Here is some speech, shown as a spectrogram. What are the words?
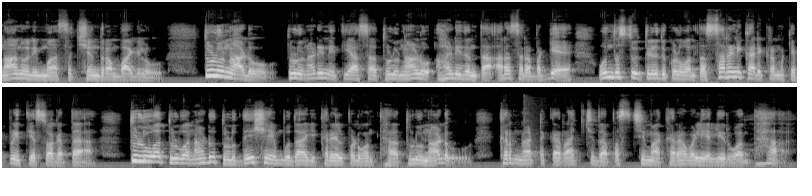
ನಾನು ನಿಮ್ಮ ಸಚ್ಚೇಂದ್ರ ಅಂಬಾಗಿಲು. ತುಳುನಾಡು, ತುಳುನಾಡಿನ ಇತಿಹಾಸ ತುಳುನಾಡು ಆಡಿದಂಥ ಅರಸರ ಬಗ್ಗೆ ಒಂದಷ್ಟು ತಿಳಿದುಕೊಳ್ಳುವಂಥ ಸರಣಿ ಕಾರ್ಯಕ್ರಮಕ್ಕೆ ಪ್ರೀತಿಯ ಸ್ವಾಗತ. ತುಳುವ ತುಳುವ ನಾಡು, ತುಳು ದೇಶ ಎಂಬುದಾಗಿ ಕರೆಯಲ್ಪಡುವಂತಹ ತುಳುನಾಡು, ಕರ್ನಾಟಕ ರಾಜ್ಯದ ಪಶ್ಚಿಮ ಕರಾವಳಿಯಲ್ಲಿರುವಂತಹ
